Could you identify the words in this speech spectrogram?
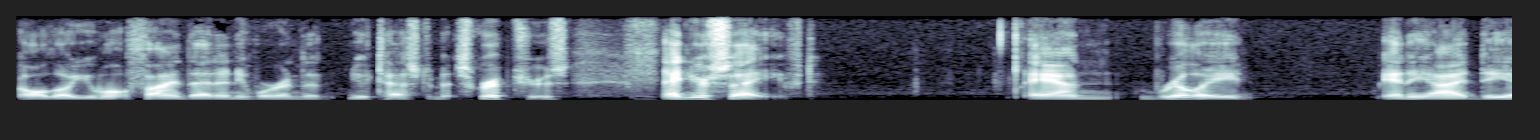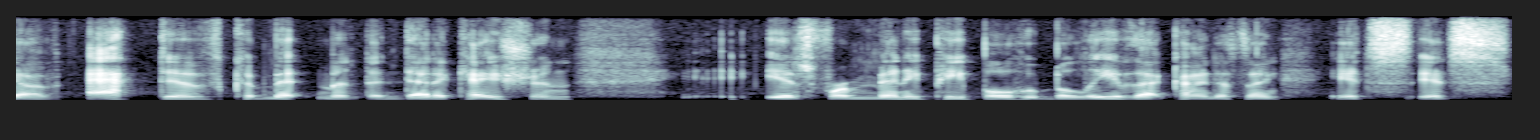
although you won't find that anywhere in the New Testament scriptures, and you're saved. And really, any idea of active commitment and dedication is for many people who believe that kind of thing, it's, it's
